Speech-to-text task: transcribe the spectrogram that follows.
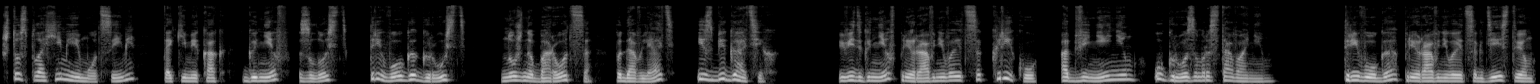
что с плохими эмоциями, такими как гнев, злость, тревога, грусть, нужно бороться, подавлять, избегать их. Ведь гнев приравнивается к крику, обвинениям, угрозам расставанием. Тревога приравнивается к действиям,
